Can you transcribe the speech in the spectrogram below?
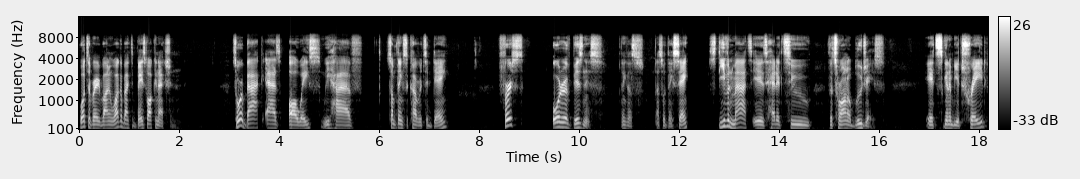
What's up, everybody? Welcome back to Baseball Connection. So, we're back as always. We have some things to cover today. First, order of business. I think that's that's what they say. Steven Matz is headed to the Toronto Blue Jays. It's going to be a trade,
